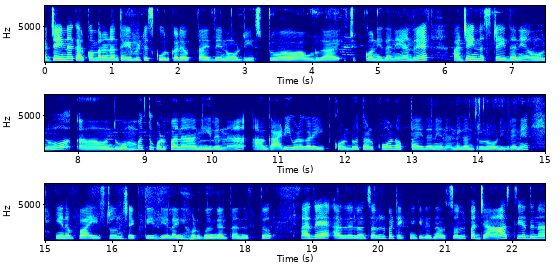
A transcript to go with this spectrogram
ಅಜಯ್ನ ಕರ್ಕೊಂಬರೋಣ ಅಂತ ಹೇಳ್ಬಿಟ್ಟು ಸ್ಕೂಲ್ ಕಡೆ ಹೋಗ್ತಾ ಇದ್ದೆ. ನೋಡಿರಿ ಎಷ್ಟು, ಆ, ಹುಡುಗ ಚಿಕ್ಕೊಂಡಿದ್ದಾನೆ ಅಂದರೆ ಅಜಯ್ನಷ್ಟೇ ಇದ್ದಾನೆ. ಅವನು ಒಂದು ಒಂಬತ್ತು ಕೊಡಪನ ನೀರನ್ನು ಆ ಗಾಡಿ ಒಳಗಡೆ ಇಟ್ಕೊಂಡು ತಳ್ಕೊಂಡು ಹೋಗ್ತಾ ಇದ್ದಾನೆ. ನನಗಂತೂ ನೋಡಿದ್ರೇ ಏನಪ್ಪ, ಇಷ್ಟೊಂದು ಶಕ್ತಿ ಇದೆಯಲ್ಲ ಈ ಹುಡುಗನಿಗೆ ಅಂತ ಅನ್ನಿಸ್ತು. ಆದರೆ ಅದರಲ್ಲಿ ಒಂದು ಸ್ವಲ್ಪ ಟೆಕ್ನಿಕ್ ಇದೆ. ನಾವು ಸ್ವಲ್ಪ ಜಾಸ್ತಿ ಅದನ್ನು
